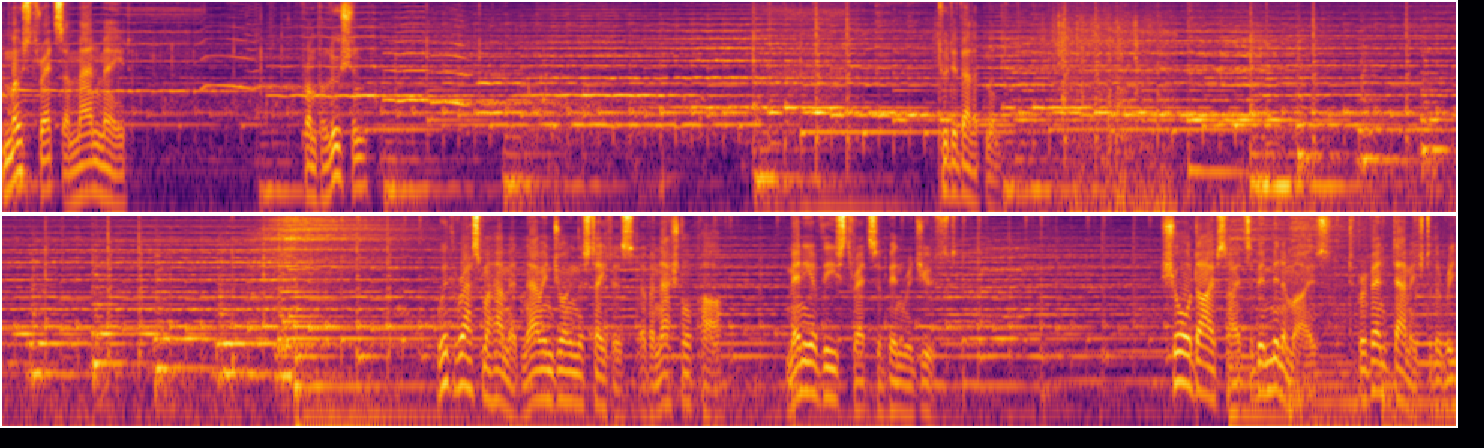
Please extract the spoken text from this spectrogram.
most threats are man-made. From pollution to development. With Ras Mohamed now enjoying the status of a national park, many of these threats have been reduced. Shore dive sites have been minimized to prevent damage to the reef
